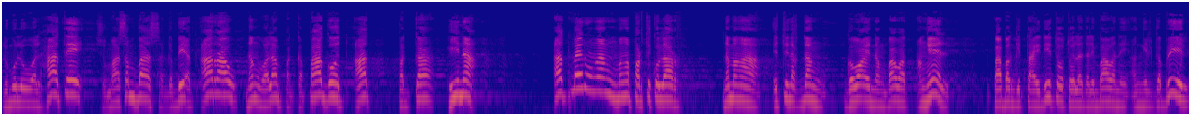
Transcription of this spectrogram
lumuluwalhati, sumasamba sa gabi at araw nang walang pagkapagod at pagkahina. At meron ngang mga partikular na mga itinakdang gawain ng bawat anghel. Pabanggit tayo dito tulad halimbawa ni Anghel Gabriel,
